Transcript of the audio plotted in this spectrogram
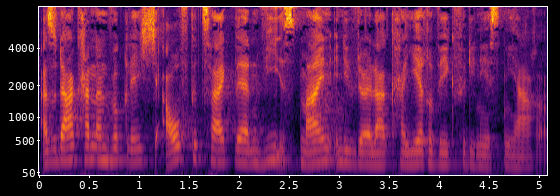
Also da kann dann wirklich aufgezeigt werden, wie ist mein individueller Karriereweg für die nächsten Jahre.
